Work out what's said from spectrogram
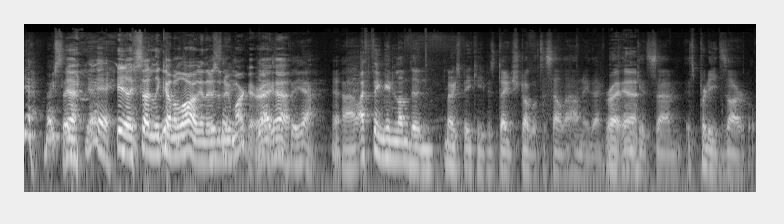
Yeah, mostly. Yeah. Yeah, yeah. Yeah, they suddenly come along and there's a new market, right? Yeah, exactly, yeah. Yeah. Uh, I think in London, most beekeepers don't struggle to sell their honey, though. Right, I think yeah. it's um, it's pretty desirable.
